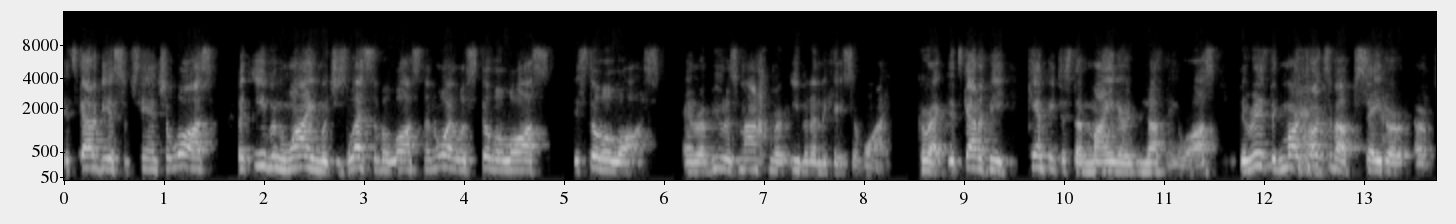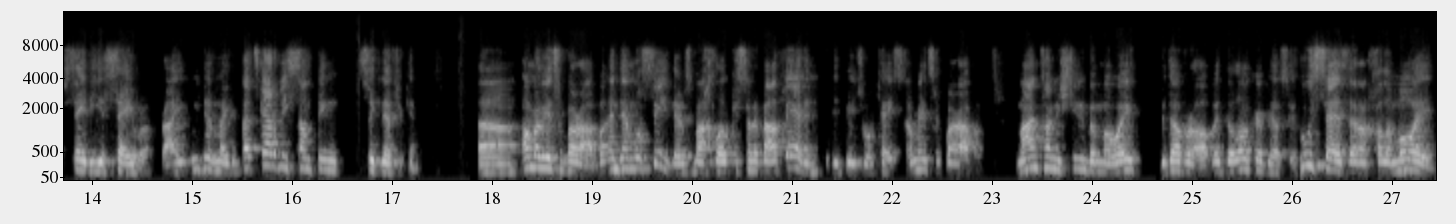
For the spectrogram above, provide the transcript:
it's got to be a substantial loss. But even wine, which is less of a loss than oil, is still a loss. Is still a loss. And Rabbi Yudah's machmer even in the case of wine. Correct. It's got to be can't be just a minor nothing loss. There is the Gemara talks about Seder or Seder Yisera, right? We didn't make it. That's got to be something significant. Uh, and then we'll see. There's machlokas about that in individual cases. Who says that on Chalamoy,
